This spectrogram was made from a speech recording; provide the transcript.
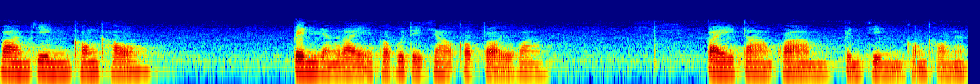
ความจริงของเขาเป็นอย่างไรพระพุทธเจ้าก็ปล่อยวาง ไปตามความเป็นจริงของเขานั้น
